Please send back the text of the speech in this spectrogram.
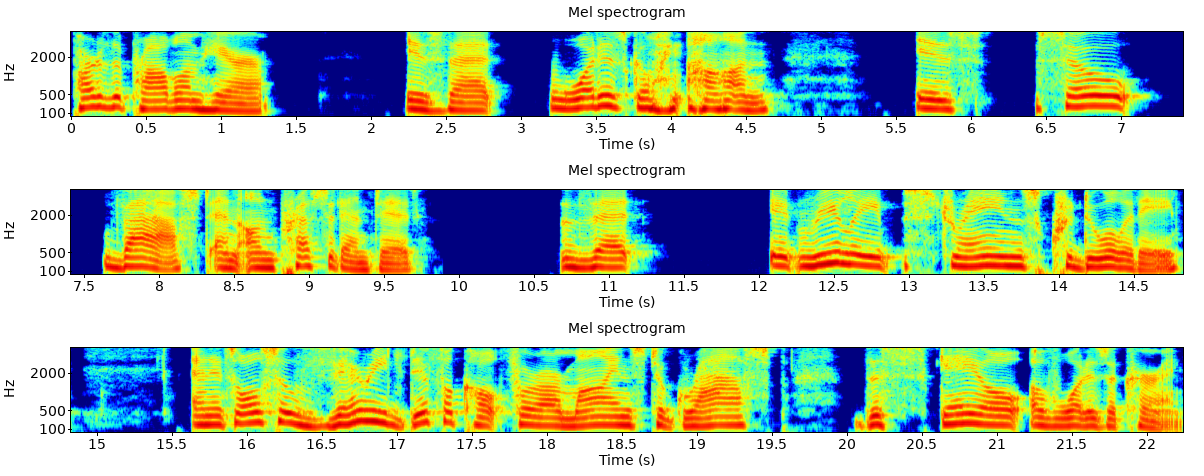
Part of the problem here is that what is going on is so vast and unprecedented that it really strains credulity. And it's also very difficult for our minds to grasp the scale of what is occurring.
